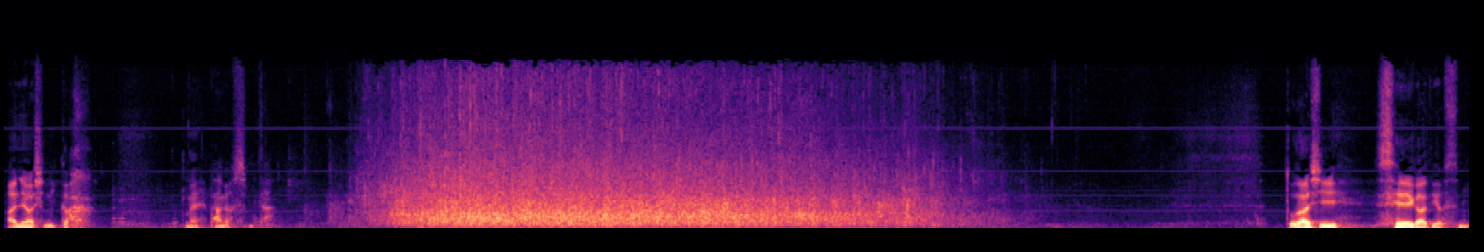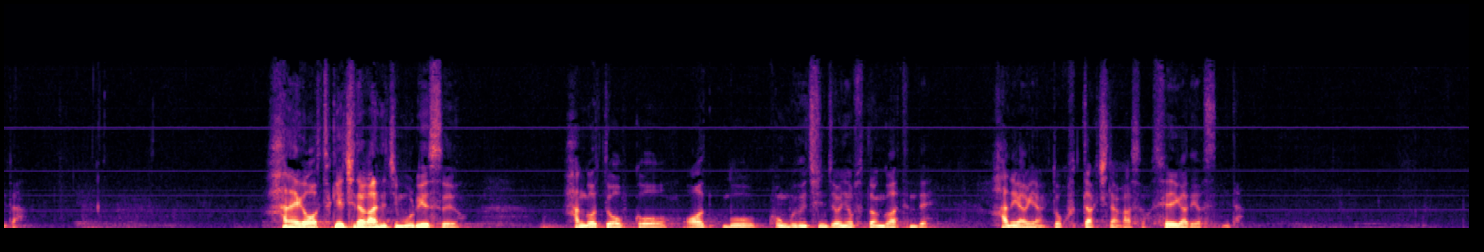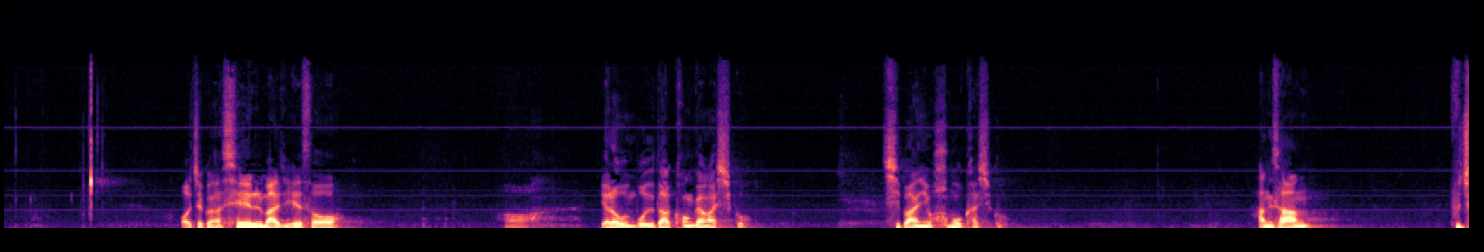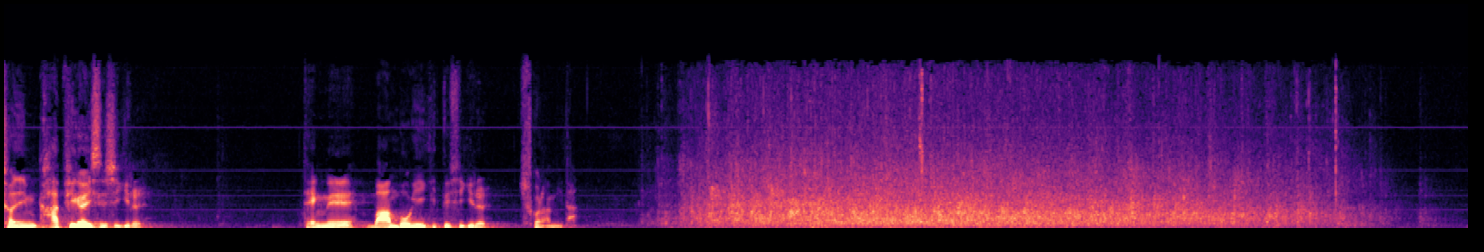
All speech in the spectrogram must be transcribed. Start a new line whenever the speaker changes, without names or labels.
안녕하십니까. 네, 반갑습니다. 또다시 새해가 되었습니다. 한 해가 어떻게 지나갔는지 모르겠어요. 한 것도 없고, 어, 뭐, 공부도 진전이 없었던 것 같은데, 한 해가 그냥 또 후딱 지나가서 새해가 되었습니다. 어쨌거나 새해를 맞이해서 어, 여러분 모두 다 건강하시고 집안이 화목하시고 항상 부처님 가피가 있으시기를 댁내 만복이 깃드시기를 축원합니다.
